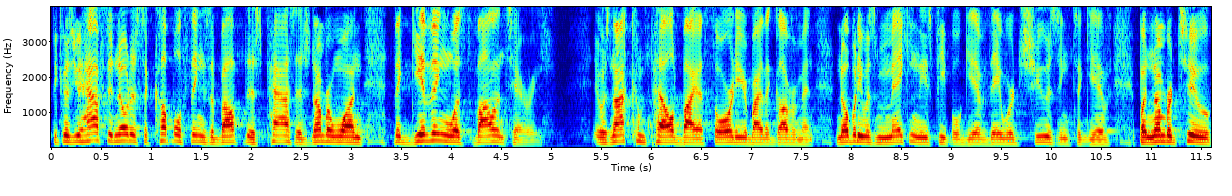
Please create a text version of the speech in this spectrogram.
because you have to notice a couple things about this passage. Number one, the giving was voluntary. It was not compelled by authority or by the government. Nobody was making these people give, they were choosing to give. But number two,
